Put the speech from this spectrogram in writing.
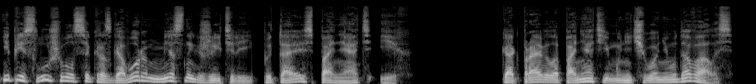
и прислушивался к разговорам местных жителей, пытаясь понять их. Как правило, понять ему ничего не удавалось,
